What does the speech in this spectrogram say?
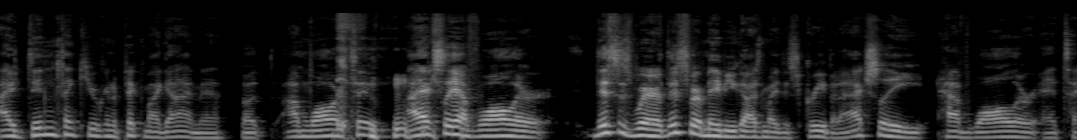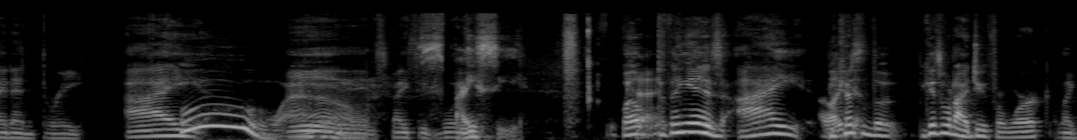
I didn't think you were going to pick my guy, man, but I'm Waller too. I actually have Waller. This is where this is where maybe you guys might disagree, but I actually have Waller at tight end three. I Ooh, wow, yeah, spicy, spicy. Well, okay. the thing is, I, I because of the because of what I do for work, like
